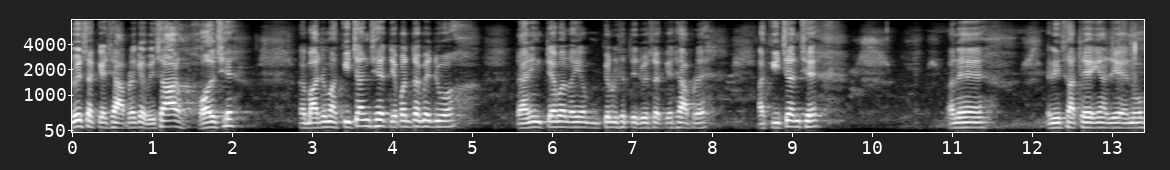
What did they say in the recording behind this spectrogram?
જોઈ શકીએ છીએ આપણે કે વિશાળ હોલ છે. બાજુમાં કિચન છે, તે પણ તમે જુઓ. ડાઇનિંગ ટેબલ અહીંયા મૂકેલું છે, તે જોઈ શકીએ છીએ આપણે. આ કિચન છે. અને એની સાથે અહીંયા જે એનું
